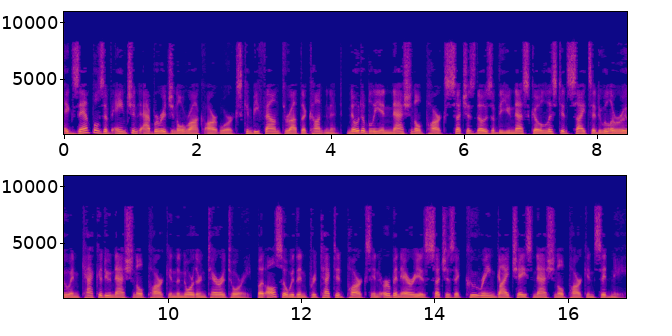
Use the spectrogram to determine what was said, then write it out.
Examples of ancient Aboriginal rock artworks can be found throughout the continent, notably in national parks such as those of the UNESCO-listed sites at Uluru and Kakadu National Park in the Northern Territory, but also within protected parks in urban areas such as at Ku-ring-gai Chase National Park in Sydney.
